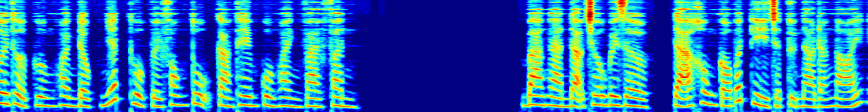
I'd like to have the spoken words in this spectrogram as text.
hơi thở cường hoành độc nhất thuộc về phong tụ càng thêm cuồng hoành vài phần. Ba ngàn đạo châu bây giờ, đã không có bất kỳ trật tự nào đáng nói,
